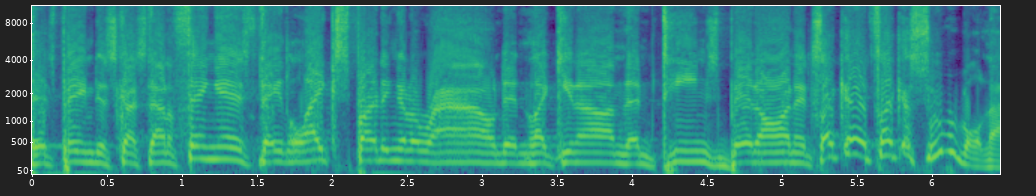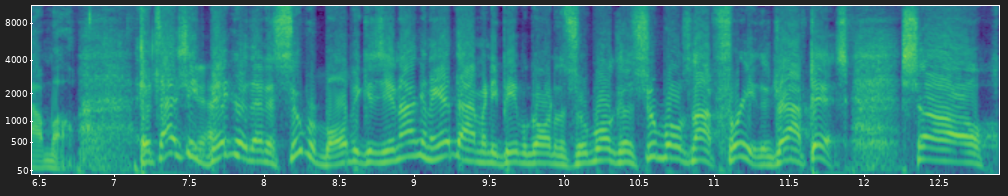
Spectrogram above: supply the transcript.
It's being discussed now. The thing is, they like spreading it around, and like you know, and then teams bid on it. It's like a, it's like a Super Bowl now, Mo. It's actually yeah. bigger than a Super Bowl because you're not going to get that many people going to the Super Bowl because the Super Bowl is not free. The draft is. So,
